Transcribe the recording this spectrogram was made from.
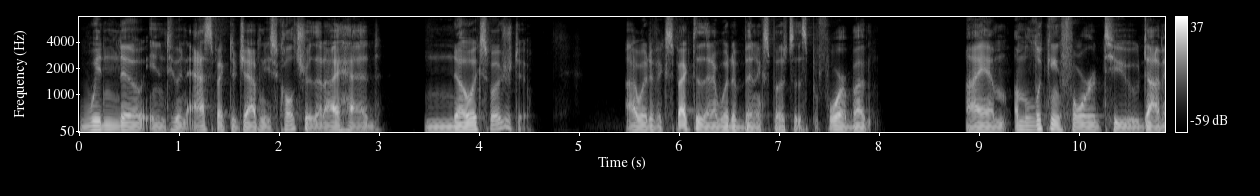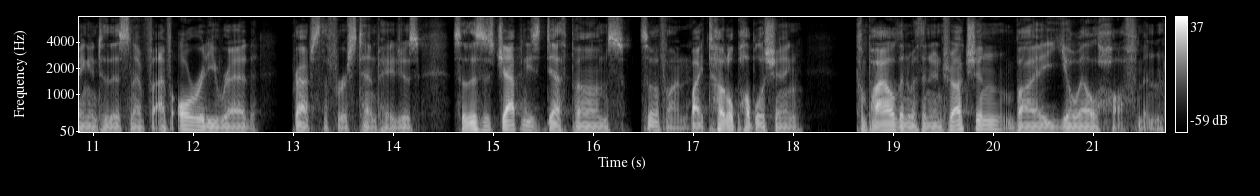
window into an aspect of Japanese culture that I had no exposure to. I would have expected that I would have been exposed to this before, but I am I'm looking forward to diving into this, and I've I've already read perhaps the first ten pages. So this is Japanese death poems So fun. by Tuttle Publishing, compiled and with an introduction by Yoel Hoffman.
